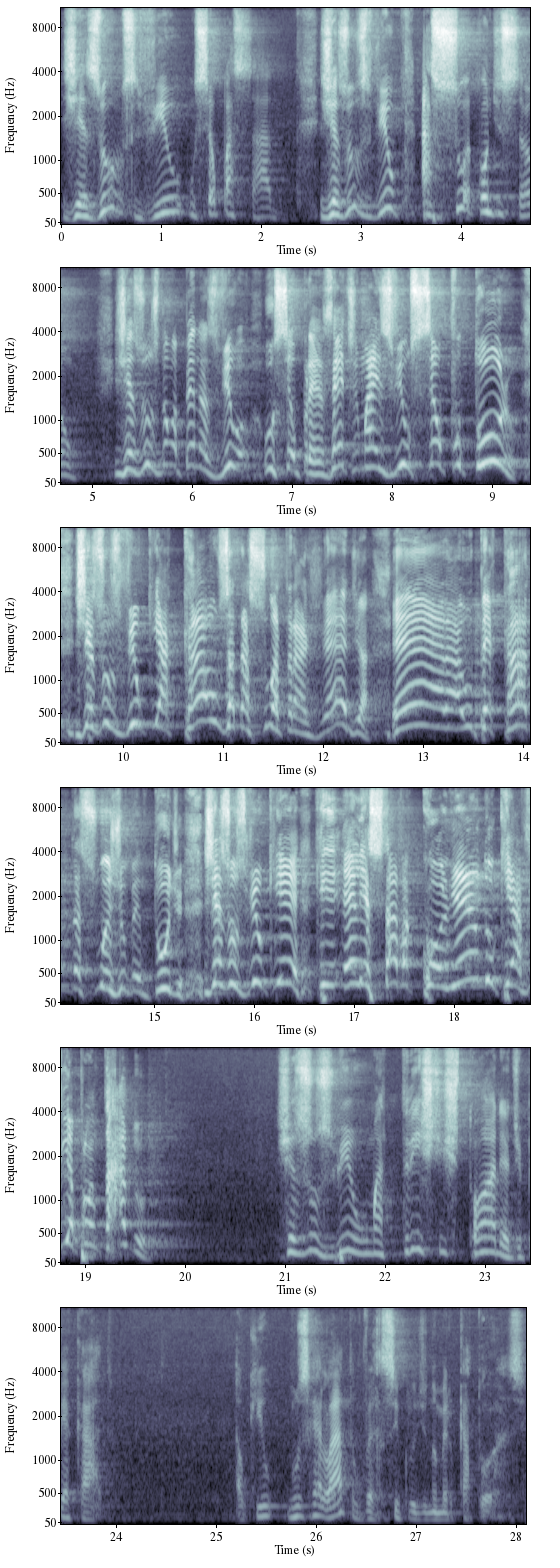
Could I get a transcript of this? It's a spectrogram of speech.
Jesus viu o seu passado, Jesus viu a sua condição. Jesus não apenas viu o seu presente, mas viu o seu futuro. Jesus viu que a causa da sua tragédia era o pecado da sua juventude. Jesus viu que, que ele estava colhendo o que havia plantado. Jesus viu uma triste história de pecado. ao que nos relata o versículo de número 14.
